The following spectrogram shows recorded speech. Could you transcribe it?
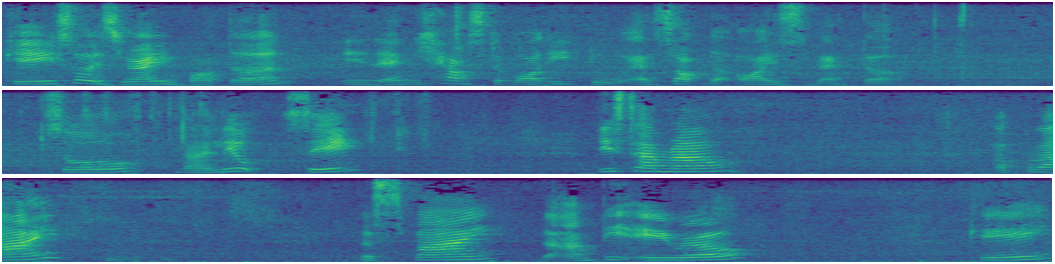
okay so it's very important and it helps the body to absorb the oils better. So dilute same this time round apply the spine the armpit area okay?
